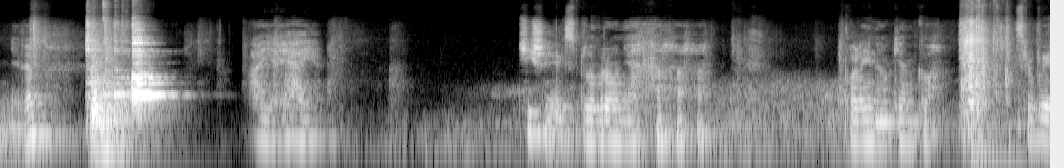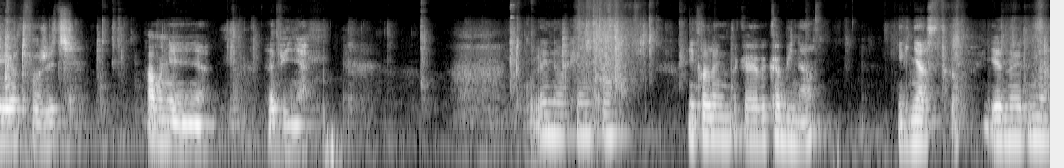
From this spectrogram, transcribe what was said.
nie wiem. Ajajaj. Ciszej eksplobronie. Kolejne okienko. Spróbuję je otworzyć. Albo nie, nie, nie. Lepiej nie. Kolejne okienko. I kolejna taka jakby kabina. I gniazdko. Jedno jedyne,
